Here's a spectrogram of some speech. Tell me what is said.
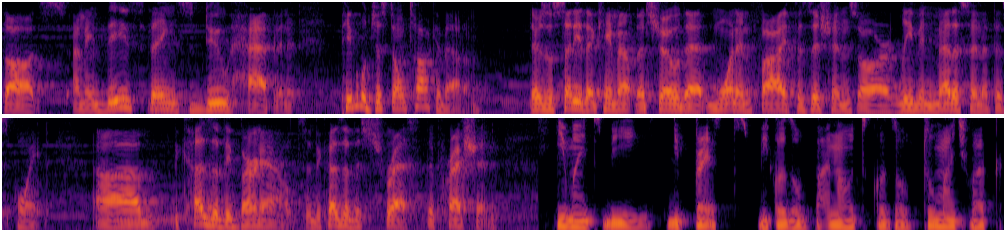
thoughts, I mean, these things do happen. People just don't talk about them. There's a study that came out that showed that one in five physicians are leaving medicine at this point um, because of the burnouts and because of the stress, depression. You might be depressed because of burnout, because of too much work,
